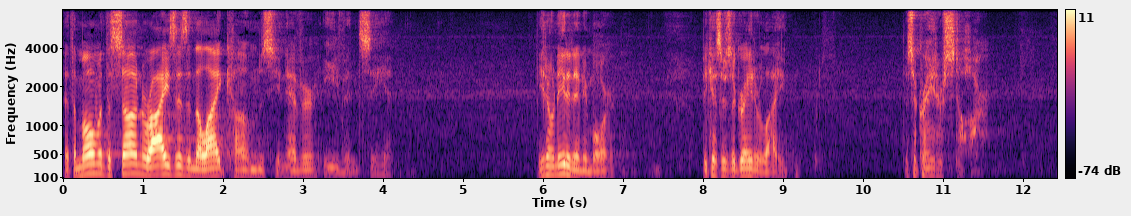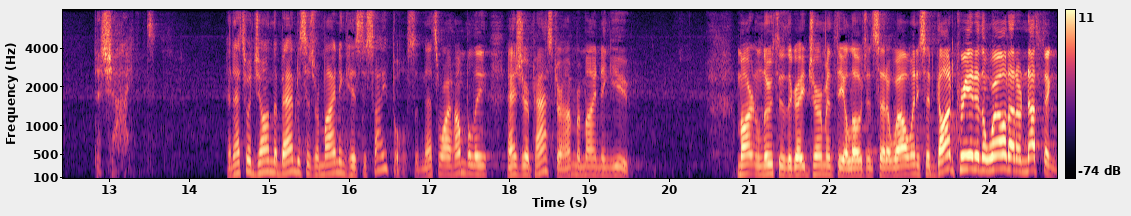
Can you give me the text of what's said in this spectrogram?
that the moment the sun rises and the light comes, you never even see it. You don't need it anymore because there's a greater light, there's a greater star that shines. And that's what John the Baptist is reminding his disciples. And that's why, humbly, as your pastor, I'm reminding you. Martin Luther, the great German theologian, said it well when he said, God created the world out of nothing.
